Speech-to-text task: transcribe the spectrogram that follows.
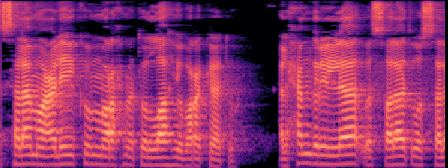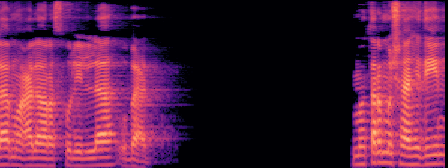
السلام علیکم ورحمۃ اللہ وبرکاتہ۔ الحمد للہ والصلاة والسلام علی رسول اللہ وبعد۔ محترم مشاہدین،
